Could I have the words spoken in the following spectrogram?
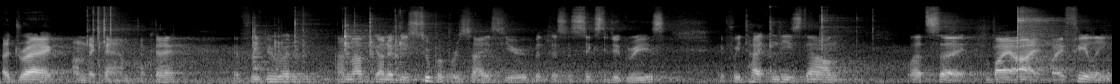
a drag on the cam, okay? If we do it, I'm not gonna be super precise here, but this is 60 degrees. If we tighten these down, let's say, by eye, by feeling,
